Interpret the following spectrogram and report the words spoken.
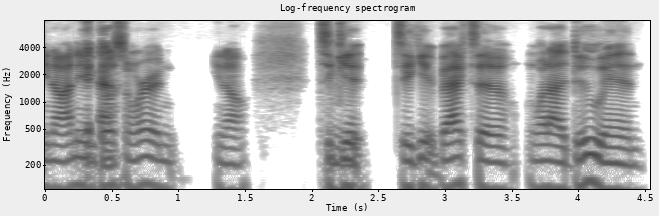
you know, I need to go somewhere and, you know, to Mhm. get, to get back to what I do. And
